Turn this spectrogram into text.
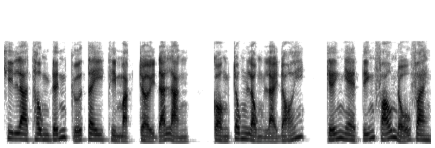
Khi La Thông đến cửa Tây thì mặt trời đã lặn, còn trong lòng lại đói, kế nghe tiếng pháo nổ vang,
